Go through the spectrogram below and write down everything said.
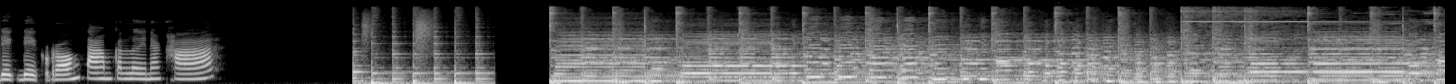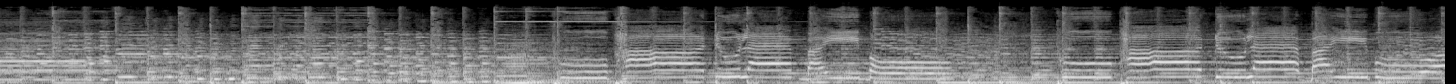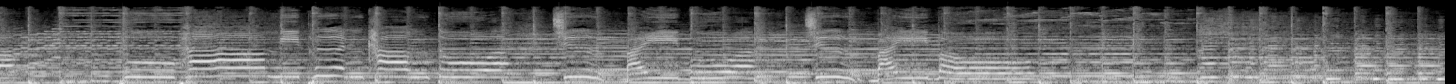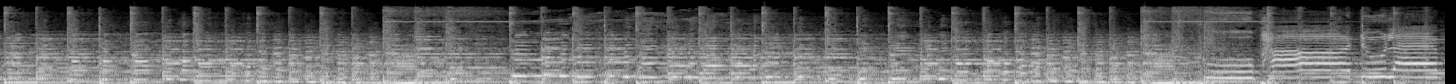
เด็กๆร้องตามกันเลยนะคะ ใบโบผู้พาดูแลใบบัว ผู้พามีเพื่อนข้างตัว ชื่อใบบัว ชื่อใบโบ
